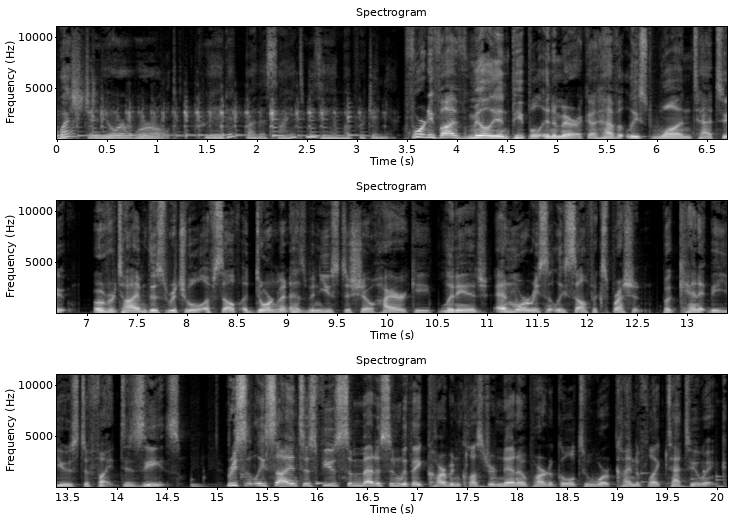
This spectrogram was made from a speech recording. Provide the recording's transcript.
Question Your World, created by the Science Museum of Virginia. 45 million people in America have at least one tattoo. Over time, this ritual of self adornment has been used to show hierarchy, lineage, and more recently, self expression. But can it be used to fight disease? Recently, scientists fused some medicine with a carbon cluster nanoparticle to work kind of like tattoo ink.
